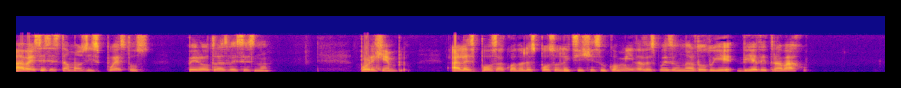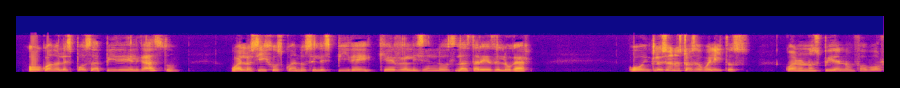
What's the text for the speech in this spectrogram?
A veces estamos dispuestos, pero otras veces no. Por ejemplo, a la esposa cuando el esposo le exige su comida después de un arduo día de trabajo o cuando la esposa pide el gasto, o a los hijos cuando se les pide que realicen las tareas del hogar, o incluso a nuestros abuelitos cuando nos piden un favor.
